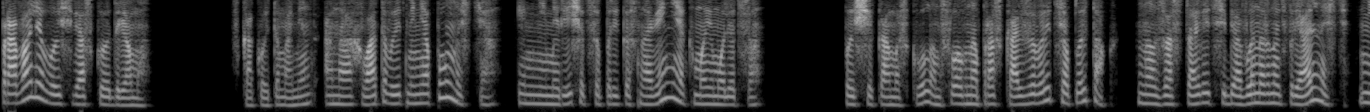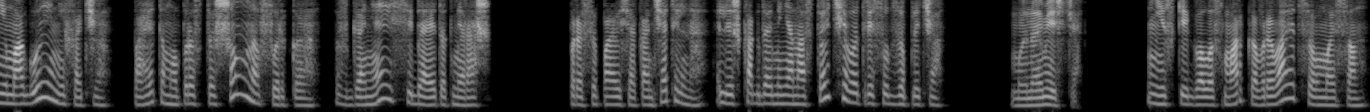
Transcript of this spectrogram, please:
проваливаюсь в вязкую дрему. В какой-то момент она охватывает меня полностью, и мне мерещится прикосновение к моему лицу. По щекам и скулам словно проскальзывает теплый ток. Но заставить себя вынырнуть в реальность не могу и не хочу, поэтому просто шумно фыркаю, сгоняя из себя этот мираж. Просыпаюсь окончательно, лишь когда меня настойчиво трясут за плечо. «Мы на месте». Низкий голос Марка врывается в мой сон.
